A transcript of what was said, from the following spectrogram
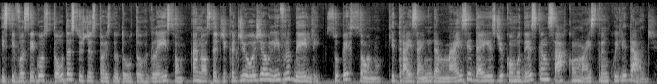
E se você gostou das sugestões do Dr. Gleison, a nossa dica de hoje é o livro dele, Super Sono, que traz ainda mais ideias de como descansar com mais tranquilidade.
